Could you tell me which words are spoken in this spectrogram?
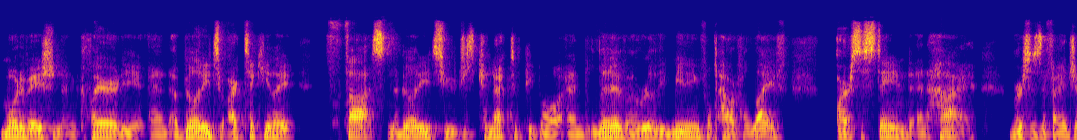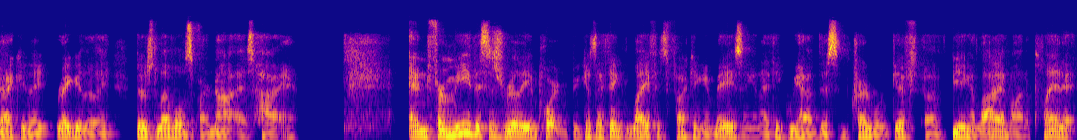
motivation and clarity and ability to articulate thoughts and ability to just connect with people and live a really meaningful, powerful life are sustained and high versus if I ejaculate regularly, those levels are not as high. And for me, this is really important because I think life is fucking amazing. And I think we have this incredible gift of being alive on a planet.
